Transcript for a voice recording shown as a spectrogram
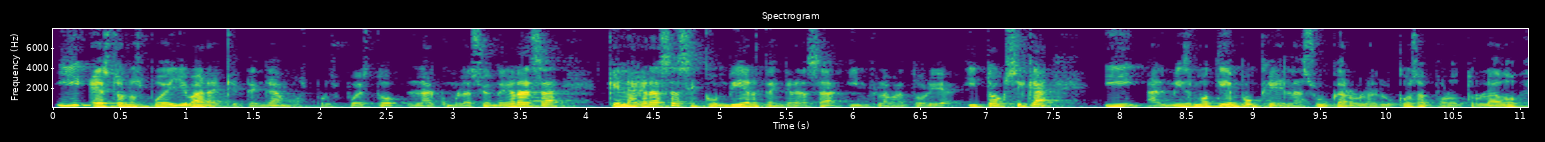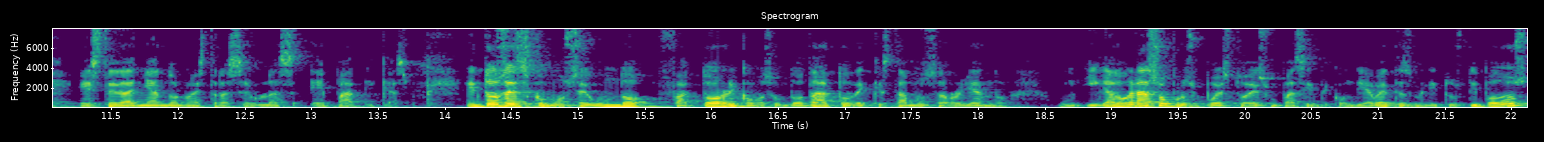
y esto nos puede llevar a que tengamos, por supuesto, la acumulación de grasa, que la grasa se convierta en grasa inflamatoria y tóxica y al mismo tiempo que el azúcar o la glucosa, por otro lado, esté dañando nuestras células hepáticas. Entonces, como segundo factor y como segundo dato de que estamos desarrollando un hígado graso, por supuesto, es un paciente con diabetes mellitus tipo 2,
